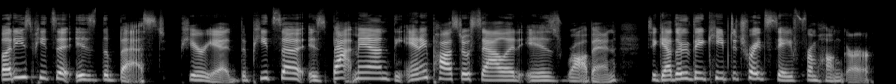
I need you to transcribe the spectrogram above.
Buddy's pizza is the best, period. The pizza is Batman, the antipasto salad is Robin. Together, they keep Detroit safe from hunger.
